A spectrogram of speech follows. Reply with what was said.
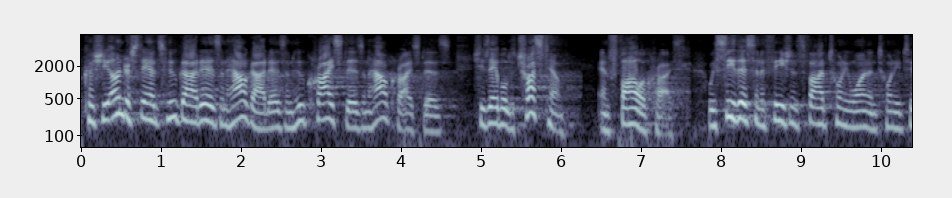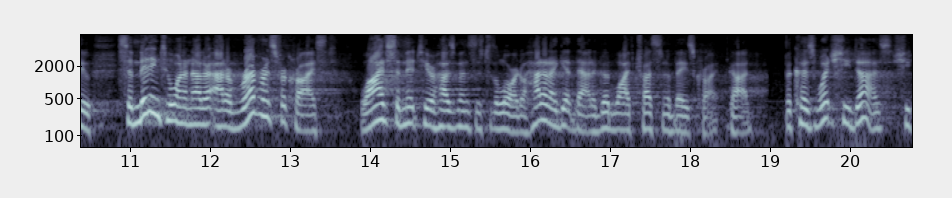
because she understands who God is and how God is and who Christ is and how Christ is, she's able to trust Him and follow Christ. We see this in Ephesians 5:21 and 22. Submitting to one another out of reverence for Christ, wives submit to your husbands as to the Lord. Well, how did I get that? A good wife trusts and obeys Christ, God. Because what she does, she,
